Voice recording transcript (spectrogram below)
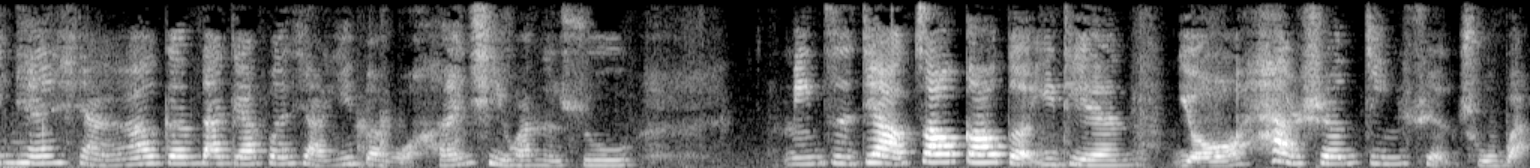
今天想要跟大家分享一本我很喜欢的书，名字叫《糟糕的一天》，由汉生精选出版，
